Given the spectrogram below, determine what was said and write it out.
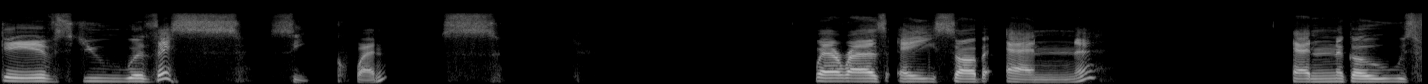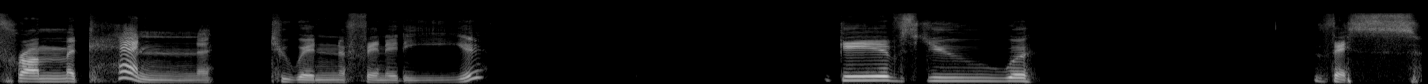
gives you this sequence. Whereas a sub n, n goes from 10 to infinity. Gives you this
